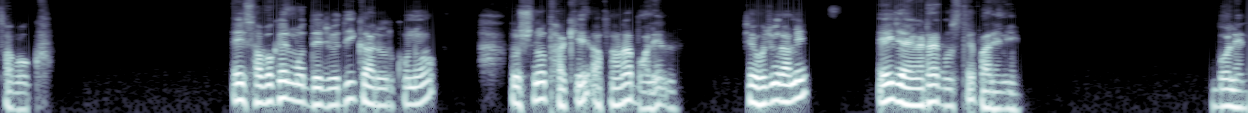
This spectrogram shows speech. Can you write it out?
সবক। এই সবকের মধ্যে যদি কারোর কোনো প্রশ্ন থাকে, আপনারা বলেন। যে, হুজুর, আমি এই জায়গাটায় বুঝতে পারিনি। বলেন।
